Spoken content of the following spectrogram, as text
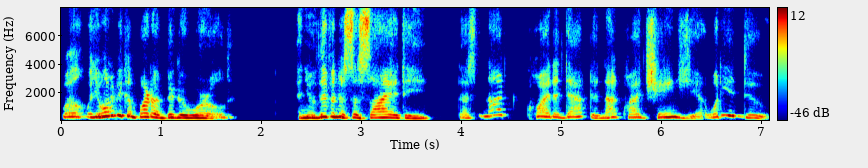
Well, when you want to become part of a bigger world and you live in a society that's not quite adapted, not quite changed yet. What do you do?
